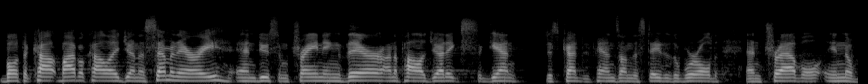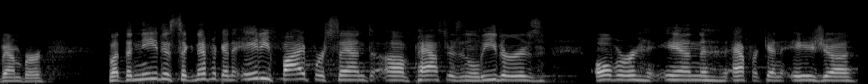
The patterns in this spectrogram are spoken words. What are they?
both a Bible college and a seminary, and do some training there on apologetics. Again, just kind of depends on the state of the world and travel in November. But the need is significant. 85% of pastors and leaders over in Africa and Asia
